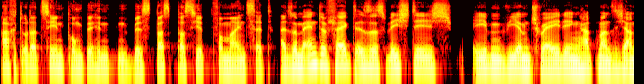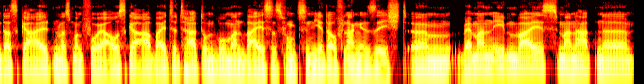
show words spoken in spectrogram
acht oder zehn Punkte hinten bist? Was passiert vom Mindset? Also im Endeffekt ist es wichtig, eben wie im Trading hat man sich an das gehalten, was man vorher ausgearbeitet hat und wo man weiß, es funktioniert auf lange Sicht. Ähm, wenn man eben weiß, man hat eine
